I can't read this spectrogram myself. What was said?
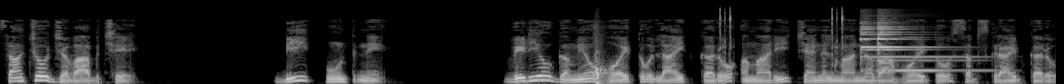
સાચો જવાબ છે બી ઊંટને વિડિયો ગમ્યો હોય તો લાઈક કરો અમારી ચેનલમાં નવા હોય તો સબસ્ક્રાઇબ કરો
